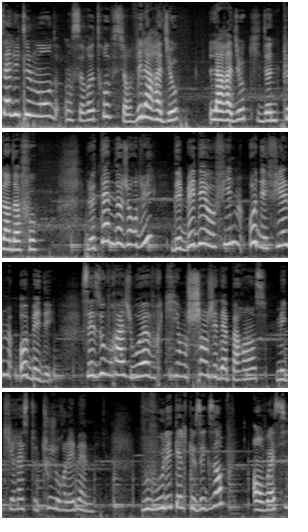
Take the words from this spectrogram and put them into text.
Salut tout le monde, on se retrouve sur Villa Radio, la radio qui donne plein d'infos. Le thème d'aujourd'hui, des BD au film ou des films au BD. Ces ouvrages ou œuvres qui ont changé d'apparence mais qui restent toujours les mêmes. Vous voulez quelques exemples? En voici.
